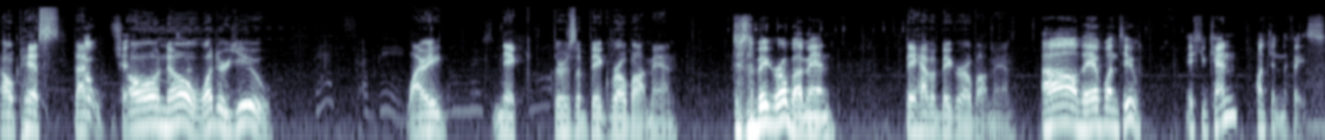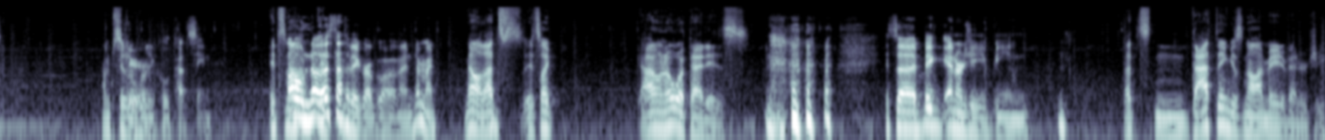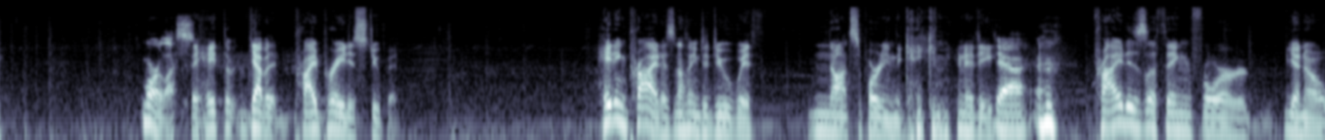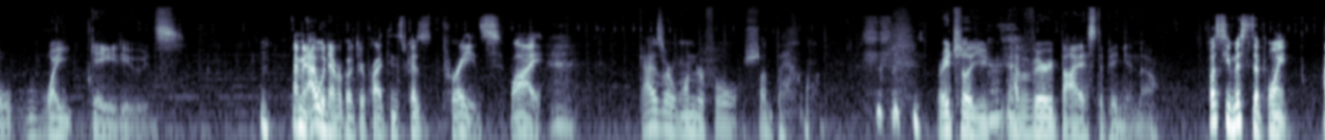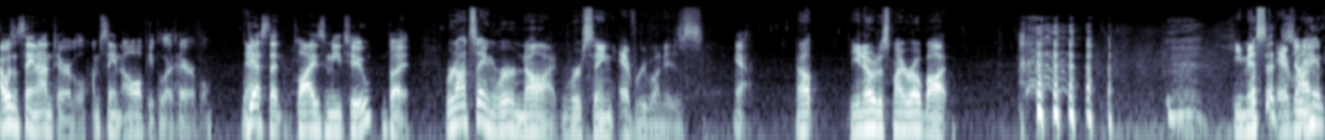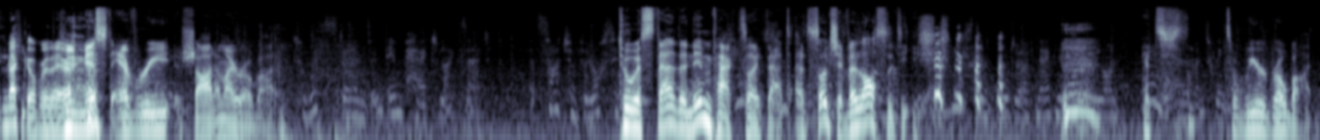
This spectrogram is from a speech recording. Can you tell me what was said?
Oh, piss. That. Oh, shit. oh no! What are you? That's a bit Why, Nick? There's a big robot man. There's a big robot man. They have a big robot man. Oh, they have one too. If you can, punch it in the face. I'm scared. It's a really cool cutscene. It's not. Oh no, that's not the big robot man. Never mind. no. That's. It's like. I don't know what that is. it's a big energy being, That's that thing is not made of energy. more or less. They hate the. Yeah, but Pride Parade is stupid. Hating Pride has nothing to do with not supporting the gay community. Yeah. Pride is a thing for you know white gay dudes. I mean, I would never go to a pride things because parades. Why? Guys are wonderful. Shut the hell up. Rachel, you have a very biased opinion, though. Plus, you missed the point. I wasn't saying I'm terrible. I'm saying all people are terrible. Yeah. Yes, that applies me too. But We're not saying we're not. We're saying everyone is. yeah, Oh, you noticed my robot. he what's missed that every. giant mech over there? He missed every shot of my robot. To withstand an impact like that at such a velocity. At least an order of magnitude beyond any It's element we it's a weird robot.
